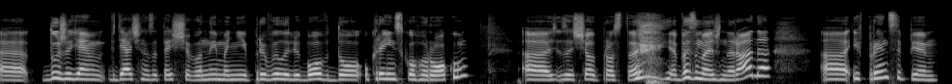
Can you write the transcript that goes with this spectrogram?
е, дуже я їм вдячна за те, що вони мені привили любов до українського року, е, за що просто я безмежно рада. Е, і в принципі,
